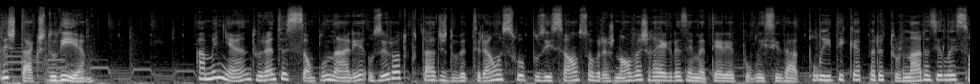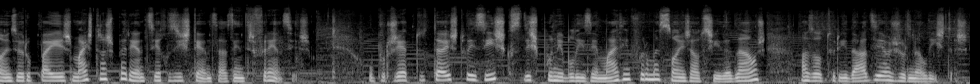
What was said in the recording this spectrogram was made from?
Destaques do dia. Amanhã, durante a sessão plenária, os eurodeputados debaterão a sua posição sobre as novas regras em matéria de publicidade política para tornar as eleições europeias mais transparentes e resistentes às interferências. O projeto de texto exige que se disponibilizem mais informações aos cidadãos, às autoridades e aos jornalistas.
